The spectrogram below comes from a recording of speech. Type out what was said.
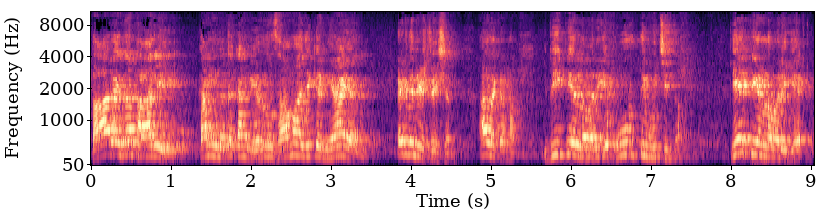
ತಾರೆದ ತಾರೆ, ಕಂಗದ ಕಂಗೆ ಅದೊಂದು ಸಾಮಾಜಿಕ ನ್ಯಾಯ ಅದು. ಅಡ್ಮಿನಿಸ್ಟ್ರೇಷನ್ ಆದ ಕಾರಣ ಬಿ ಪಿ ಎಲ್ನವರಿಗೆ ಪೂರ್ತಿ ಉಚಿತ. ಎ ಪಿ ಎಲ್ನವರಿಗೆ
